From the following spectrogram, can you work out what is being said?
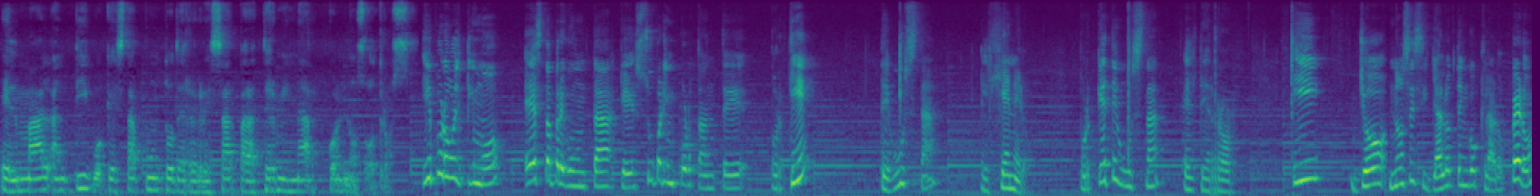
el mal antiguo que está a punto de regresar para terminar con nosotros. Y por último, esta pregunta que es súper importante, ¿por qué te gusta el género? ¿Por qué te gusta el terror? Y yo no sé si ya lo tengo claro, pero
